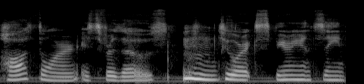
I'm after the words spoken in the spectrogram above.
hawthorn is for those who are experiencing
